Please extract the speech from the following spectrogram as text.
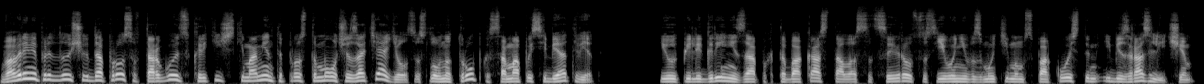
Во время предыдущих допросов торговец в критические моменты просто молча затягивался, словно трубка сама по себе ответ. И у Пелегрини запах табака стал ассоциироваться с его невозмутимым спокойствием и безразличием.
